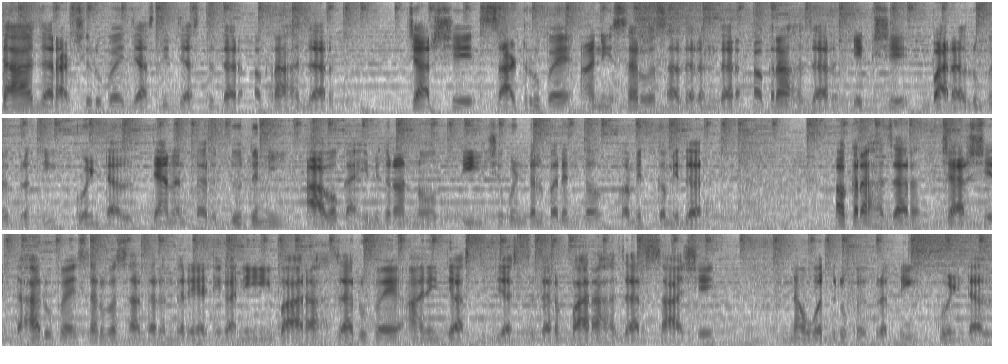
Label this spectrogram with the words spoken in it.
दहा हजार आठशे रुपये जास्तीत जास्त दर अकरा हजार चारशे साठ रुपये आणि सर्वसाधारण दर अकरा हजार एकशे बारा रुपये प्रति क्विंटल. त्यानंतर दुधनी आवक आहे मित्रांनो तीनशे क्विंटलपर्यंत कमीत कमी दर अकरा हजार चारशे दहा रुपये सर्वसाधारण दर या ठिकाणी बारा हजार रुपये आणि जास्तीत जास्त दर बारा हजार सहाशे नव्वद रुपये प्रति क्विंटल.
